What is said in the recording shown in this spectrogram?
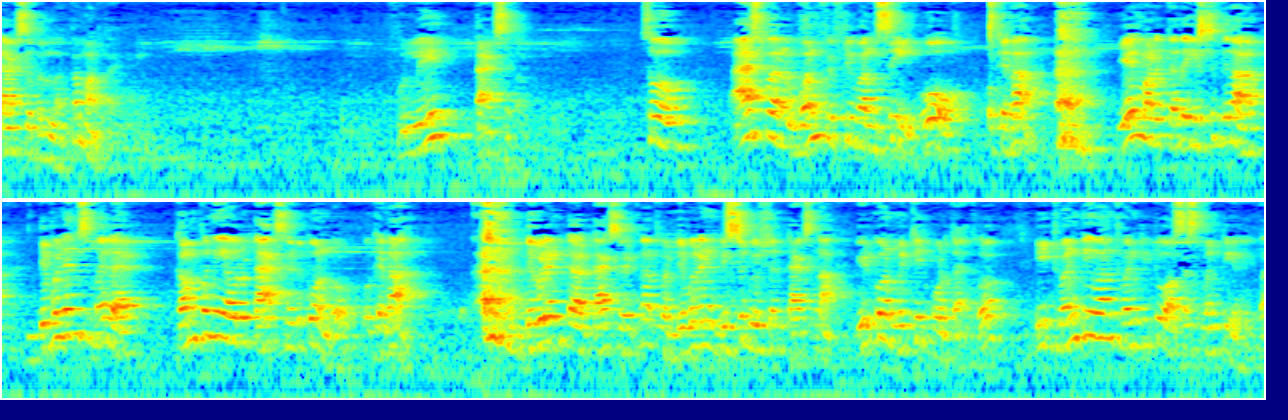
ಟ್ಯಾಕ್ಸಬಲ್ ಅಂತ ಮಾಡ್ತಾ ಇದ್ದೀನಿ. Fully taxable so as per one fifty one C O ಓಕೆನಾ ಏನ್ ಮಾಡುತ್ತೆ ಅಂದ್ರೆ ಇಷ್ಟು ದಿನ ಡಿವಿಡೆನ್ಸ್ ಮೇಲೆ ಕಂಪನಿ ಅವರು ಟ್ಯಾಕ್ಸ್ ಹಿಡ್ಕೊಂಡು ಓಕೆನಾ ಡಿವಿಡೆಂಟ್ ಟ್ಯಾಕ್ಸ್ ರೇಟ್ನ ಅಥವಾ ಡಿವಿಡೆಂಟ್ ಡಿಸ್ಟ್ರಿಬ್ಯೂಷನ್ ಟ್ಯಾಕ್ಸ್ನ ಇಟ್ಕೊಂಡು ಮಿಕ್ಕಿದ್ ಕೊಡ್ತಾ ಇದ್ರು. ಈ twenty one twenty two assessment ಇರಲಿಲ್ಲ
